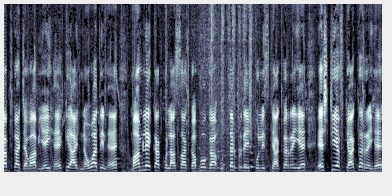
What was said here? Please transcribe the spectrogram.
कब का जवाब यही है कि आज नौवा दिन है, मामले का खुलासा कब होगा, उत्तर प्रदेश पुलिस क्या कर रही है? एसटीएफ क्या कर रही है?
